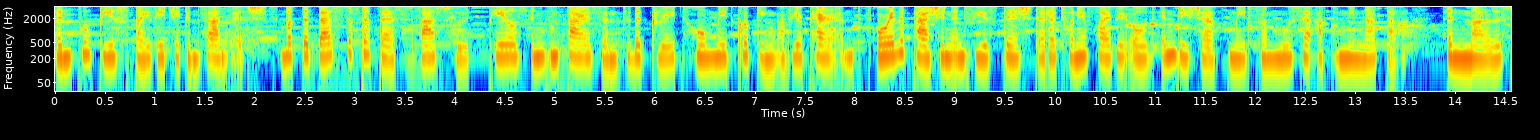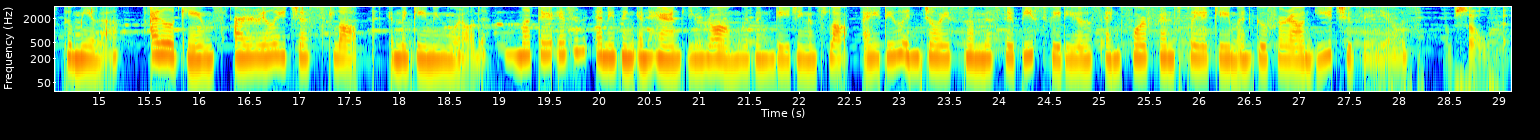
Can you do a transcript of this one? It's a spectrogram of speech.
and Poopy's Spicy Chicken Sandwich. But the best of the best fast food pales in comparison to the great homemade cooking of your parent, or the passion infused dish that a 25 year old indie chef made from Musa Acuminata and Malus Pumila. Idle games are really just slop in the gaming world, but there isn't anything inherently wrong with engaging in slop. I do enjoy some Mr. Beast videos and four friends play a game and goof around YouTube videos. I'm so wet.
